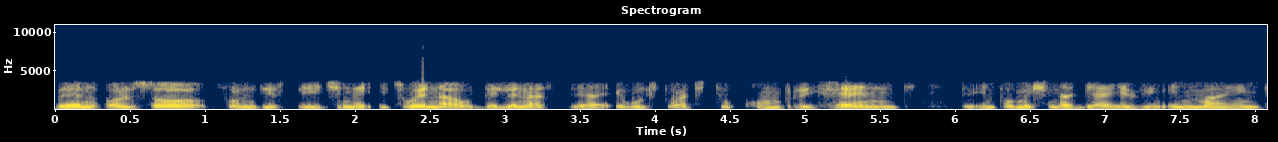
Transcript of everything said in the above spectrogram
Then also from this know, it's where now the learners they are able to start to comprehend the information that they are having in mind,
